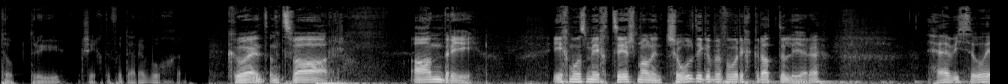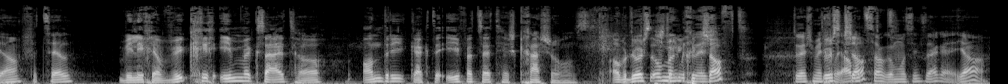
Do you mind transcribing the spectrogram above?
Top 3 Geschichten von dieser Woche. Gut, und zwar, André, ich muss mich zuerst mal entschuldigen, bevor ich gratuliere. Hä, wieso, ja? Erzähl. Weil ich ja wirklich immer gesagt habe, André, gegen den EVZ hast du keine Chance. Aber du hast es unmöglich geschafft. Du hast mich Du ein hast bisschen geschafft. abgezogen, muss ich sagen. Ja.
